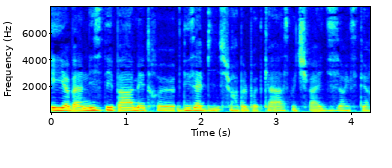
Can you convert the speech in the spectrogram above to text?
Et euh, bah, n'hésitez pas à mettre euh, des avis sur Apple Podcasts, Spotify, Deezer, etc.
